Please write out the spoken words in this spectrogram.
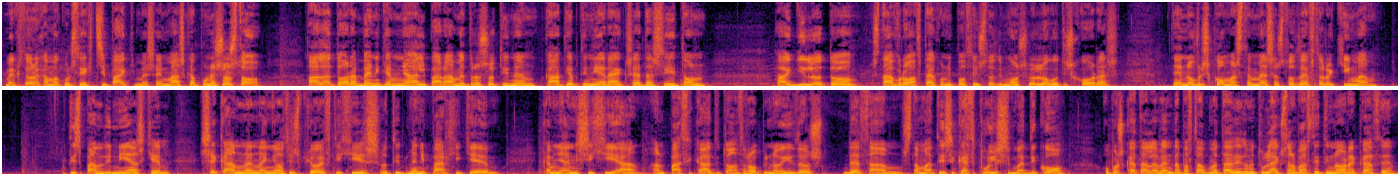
Μέχρι τώρα είχαμε ακούσει ότι έχει τσιπάκι μέσα η μάσκα που είναι σωστό. Αλλά τώρα μπαίνει και μια άλλη παράμετρος ότι είναι κάτι από την ιερά εξέταση ή τον αγγυλωτό σταυρό. Αυτά έχουν υποθεί στο δημόσιο λόγο της χώρας. Ενώ βρισκόμαστε μέσα στο δεύτερο κύμα της πανδημίας και σε κάνουν να νιώθεις πιο ευτυχής ότι δεν υπάρχει και καμιά ανησυχία αν πάθει κάτι το ανθρώπινο είδος. Δεν θα σταματήσει κάτι πολύ σημαντικό. Όπως καταλαβαίνετε από αυτά που μεταδίδουμε, τουλάχιστον από αυτή την ώρα κάθε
